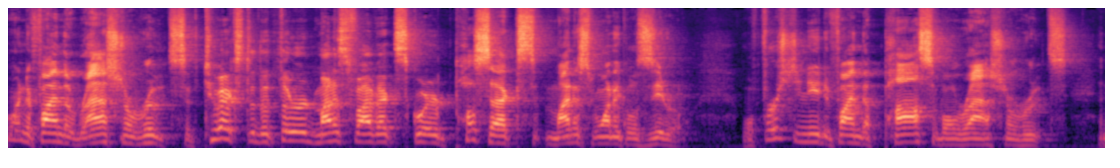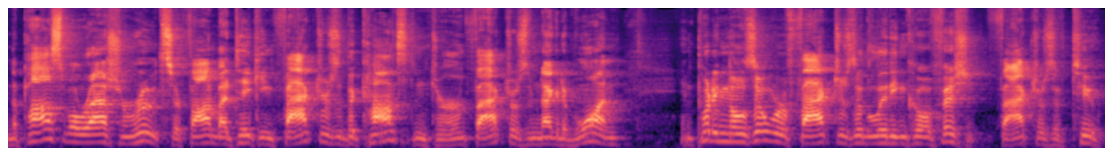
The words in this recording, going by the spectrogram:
going to find the rational roots of 2x to the third minus 5x squared plus x minus 1 equals 0. Well, first you need to find the possible rational roots. And the possible rational roots are found by taking factors of the constant term, factors of negative 1, and putting those over factors of the leading coefficient, factors of 2.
